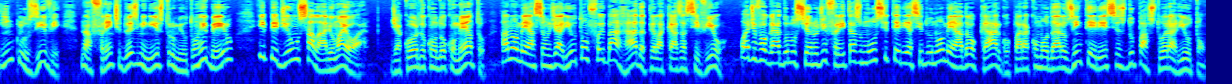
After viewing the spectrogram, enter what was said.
inclusive na frente do ex-ministro Milton Ribeiro, e pediu um salário maior. De acordo com o documento, a nomeação de Arilton foi barrada pela Casa Civil. O advogado Luciano de Freitas Mussi teria sido nomeado ao cargo para acomodar os interesses do pastor Arilton.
